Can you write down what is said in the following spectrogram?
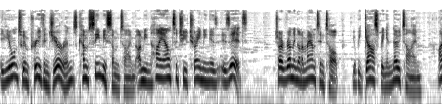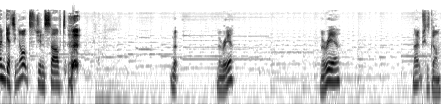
If you want to improve endurance, come see me sometime. I mean, high altitude training is, is it. Try running on a mountaintop. You'll be gasping in no time. I'm getting oxygen starved. Ma- Maria? Maria? Nope, she's gone.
